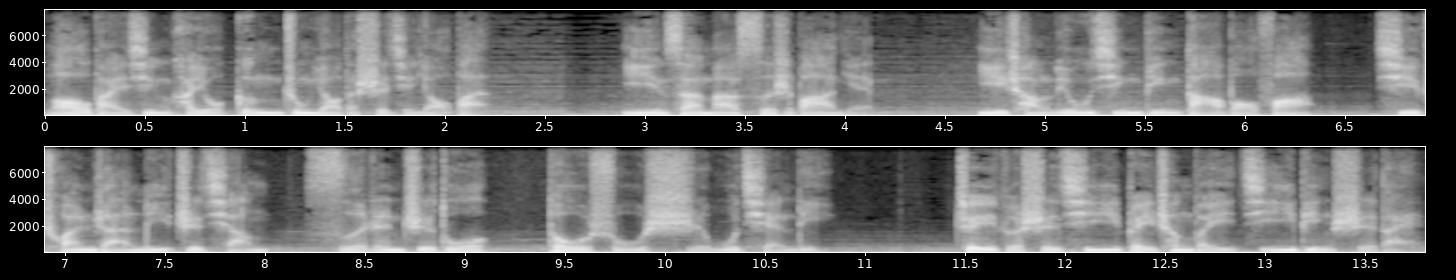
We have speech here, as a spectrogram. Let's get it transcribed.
老百姓还有更重要的事情要办。一三四十八年，一场流行病大爆发，其传染力之强，死人之多，都属史无前例。这个时期被称为疾病时代。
